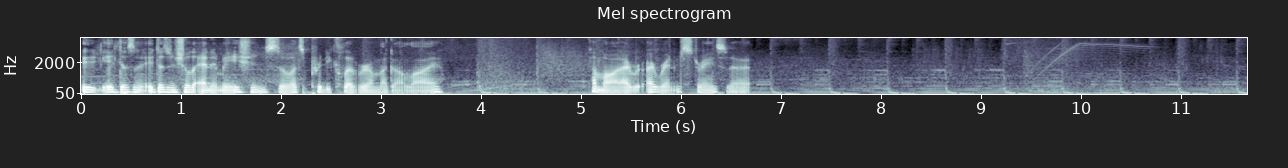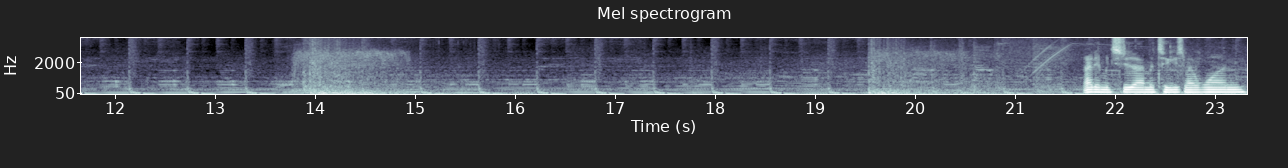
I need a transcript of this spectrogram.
it, it doesn't it doesn't show the animation, so that's pretty clever, I'm not gonna lie. Come on, I, I ran straight into that. I didn't mean to do that. I meant to use my one.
